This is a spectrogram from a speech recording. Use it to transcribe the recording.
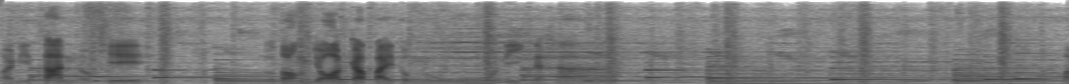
ฝั่งนี้ตัน โอเค ต้องย้อนกลับไปตรงนู้นอีกนะครับไป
